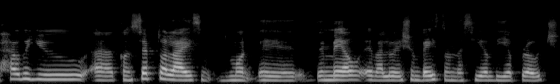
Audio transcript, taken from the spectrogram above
how do you uh, conceptualize uh, the male evaluation based on the CLD approach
